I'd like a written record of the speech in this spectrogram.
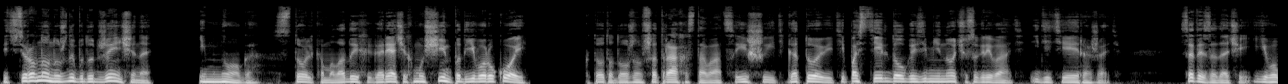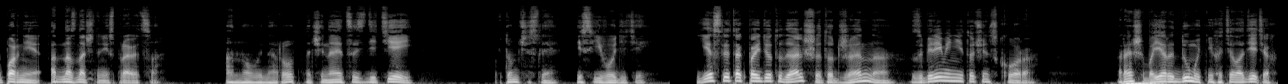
Ведь все равно нужны будут женщины. И много, столько молодых и горячих мужчин под его рукой. Кто-то должен в шатрах оставаться, и шить, готовить, и постель долго зимней ночью согревать, и детей рожать. С этой задачей его парни однозначно не справятся. А новый народ начинается с детей, в том числе и с его детей. Если так пойдет и дальше, то Дженна забеременеет очень скоро. Раньше бояр и думать не хотел о детях,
